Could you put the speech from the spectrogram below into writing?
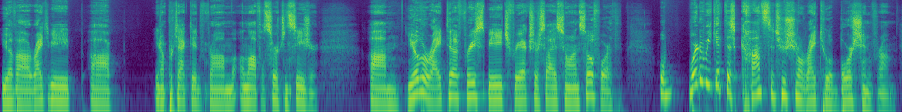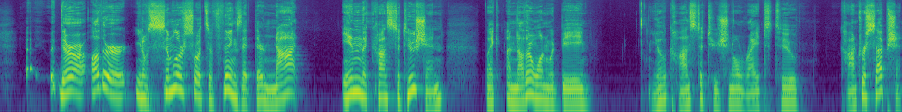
You have a right to be, uh, you know, protected from unlawful search and seizure. Um, you have a right to free speech, free exercise, so on and so forth. Well, where do we get this constitutional right to abortion from? There are other, you know, similar sorts of things that they're not in the Constitution. Like another one would be you have a constitutional right to contraception.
